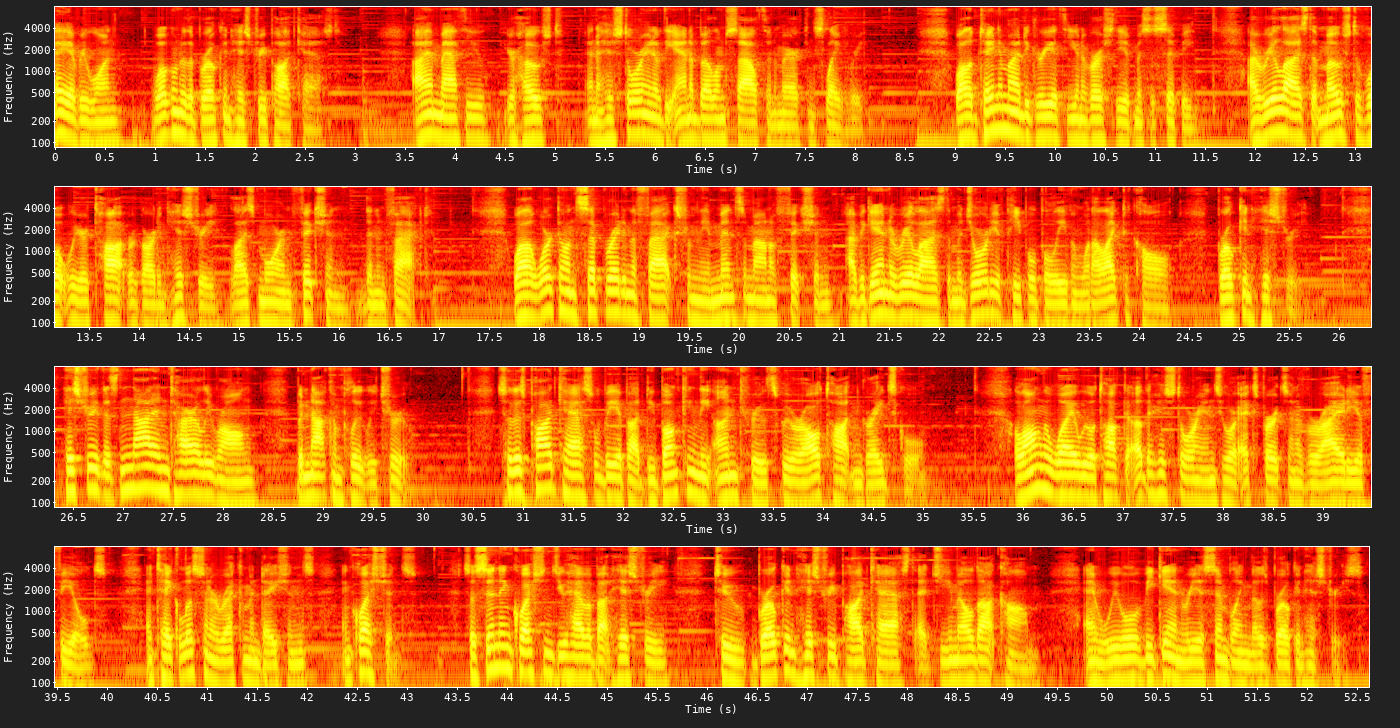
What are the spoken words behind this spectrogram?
Hey everyone, welcome to the Broken History Podcast. I am Matthew, your host, and a historian of the antebellum South and American slavery. While obtaining my degree at the University of Mississippi, I realized that most of what we are taught regarding history lies more in fiction than in fact. While I worked on separating the facts from the immense amount of fiction, I began to realize the majority of people believe in what I like to call broken history. History that's not entirely wrong, but not completely true. So, this podcast will be about debunking the untruths we were all taught in grade school. Along the way, we will talk to other historians who are experts in a variety of fields and take listener recommendations and questions. So, send in questions you have about history to brokenhistorypodcast at gmail.com and we will begin reassembling those broken histories.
